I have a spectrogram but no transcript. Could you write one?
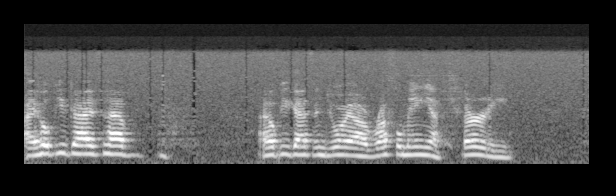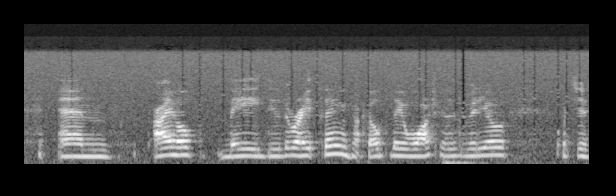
I hope you guys have, I hope you guys enjoy uh, WrestleMania 30. And I hope they do the right thing. I hope they watch this video, which is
